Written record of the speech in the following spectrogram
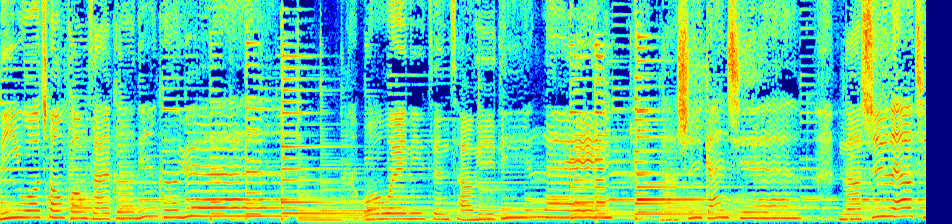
你我重逢在何年何月？我为你珍藏一滴，感谢，那是了解，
